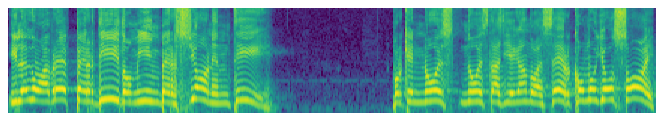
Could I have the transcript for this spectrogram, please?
Y luego habré perdido mi inversión en ti. Porque no, es, no estás llegando a ser como yo soy.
